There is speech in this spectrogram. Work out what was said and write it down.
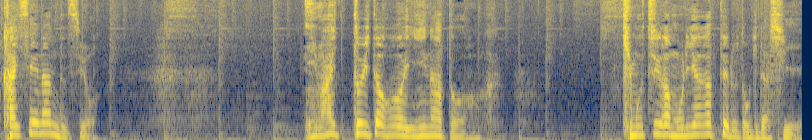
快晴なんですよ。今言っといた方がいいなと。気持ちが盛り上がってる時だし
